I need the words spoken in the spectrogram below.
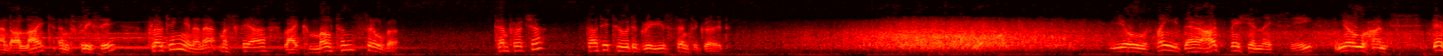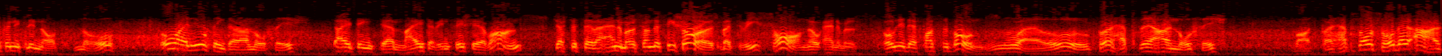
and are light and fleecy, floating in an atmosphere like molten silver. Temperature, 32 degrees centigrade. You think there are fish in this sea? No, Hans. Definitely not. No. Why do you think there are no fish? I think there might have been fish here once, just as there were animals on the seashores, but we saw no animals, only their fossil bones. Well, perhaps there are no fish. But perhaps also there are.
